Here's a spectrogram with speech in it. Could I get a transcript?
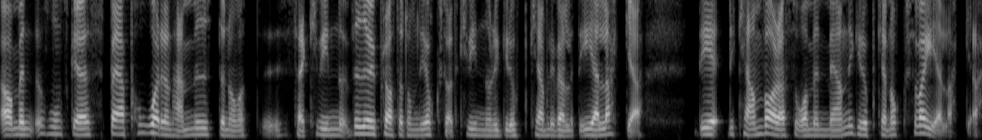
ja men hon ska spä på den här myten om att eh, så här, kvinnor, vi har ju pratat om det också, att kvinnor i grupp kan bli väldigt elaka. Det, det kan vara så, men män i grupp kan också vara elaka.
